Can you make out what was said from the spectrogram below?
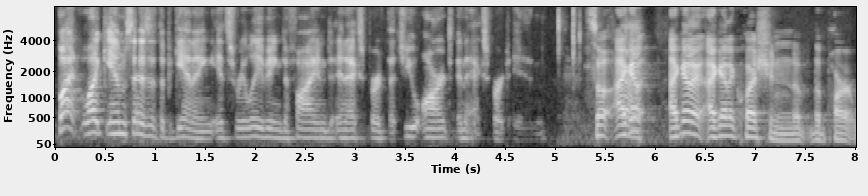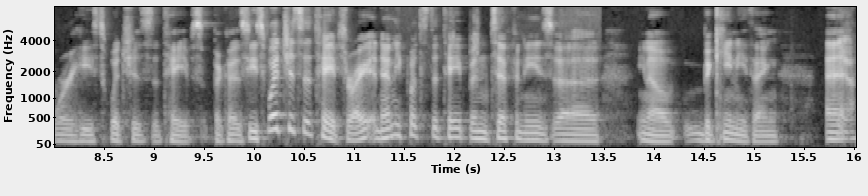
But like M says at the beginning, it's relieving to find an expert that you aren't an expert in. So I Yeah. got I got a, I got a question the, the part where he switches the tapes because he switches the tapes right and then he puts the tape in Tiffany's uh you know bikini thing and Yeah.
